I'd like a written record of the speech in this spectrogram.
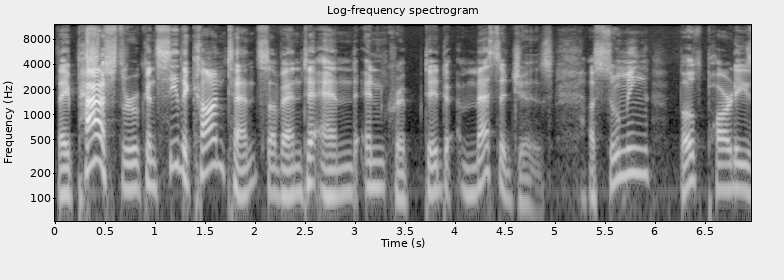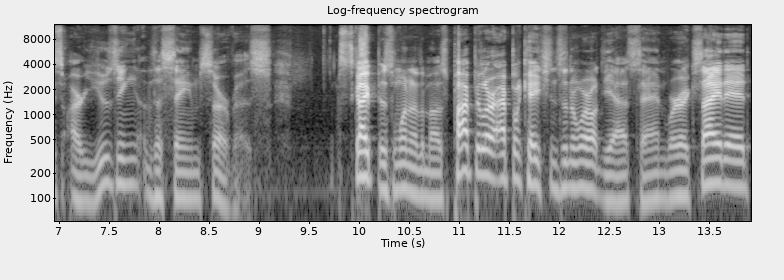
they pass through can see the contents of end-to-end -end encrypted messages, assuming both parties are using the same service. Skype is one of the most popular applications in the world, yes, and we're excited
